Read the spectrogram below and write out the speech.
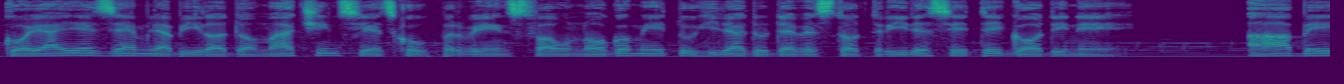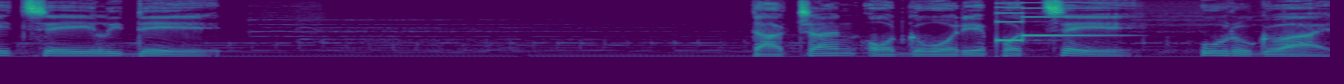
Koja je zemlja bila domaćin svjetskog prvenstva u nogometu 1930. godine? A, B, C ili D? Tačan odgovor je pod C. Urugvaj.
